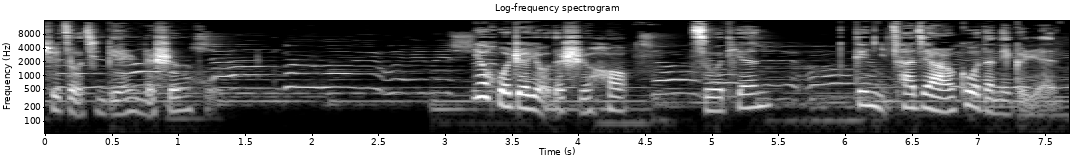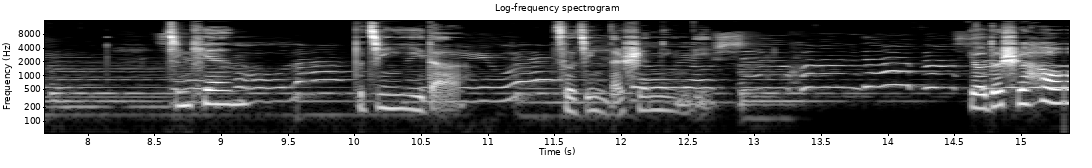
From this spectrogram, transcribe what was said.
去走进别人的生活。又或者有的时候，昨天跟你擦肩而过的那个人，今天不经意的走进你的生命里。有的时候。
